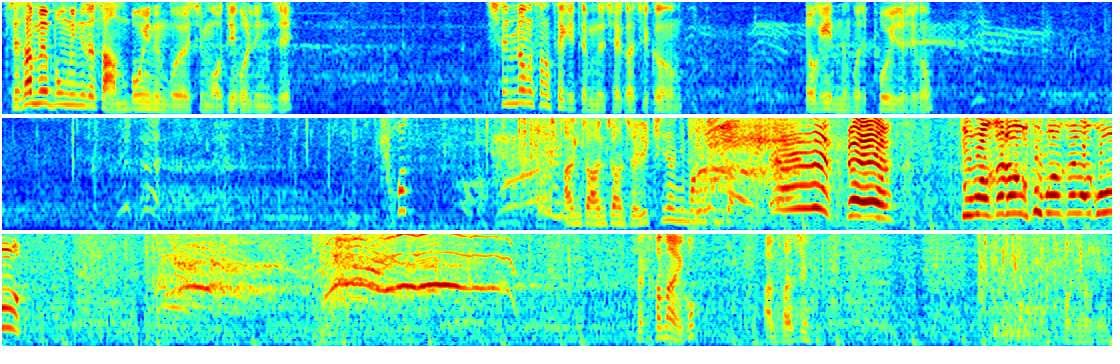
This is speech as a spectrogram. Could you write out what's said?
제3의 봉인이라서 안 보이는 거예요 지금 어디 걸린지. 실명 상태이기 때문에 제가 지금 여기 있는 거지 보이죠 지금? 촥 앉아 앉아 앉아. 일키나님 반갑습니다. 에, 에, 도망가라고 도망가라고! 탈 타나 이거? 안 타지? 확인 확인.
